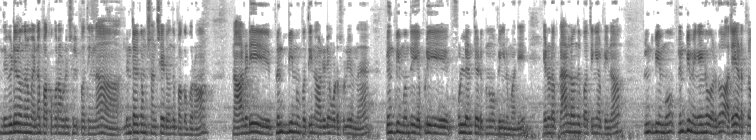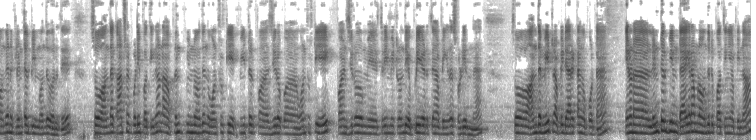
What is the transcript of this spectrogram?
இந்த வீடியோவில் வந்து நம்ம என்ன பார்க்க போகிறோம் அப்படின்னு சொல்லி பார்த்தீங்கன்னா லிண்டர்கம் சன்சைட் வந்து பார்க்க போகிறோம் நான் ஆல்ரெடி பிளிந்த் பீமை பற்றி நான் ஆல்ரெடி உங்கள்கிட்ட சொல்லியிருந்தேன். பிளிந்த் பீம் வந்து எப்படி ஃபுல் லென்த் எடுக்கணும் அப்படிங்கிற மாதிரி. என்னோட பிளானில் வந்து பார்த்தீங்க அப்படின்னா பிளிந்த் பீமும் பிளிந்த் பீம் எங்கெங்கே வருதோ அதே இடத்துல வந்து எனக்கு லிண்டல் பீம் வந்து வருது. ஸோ அந்த கான்செப்ட் படி பார்த்தீங்கன்னா நான் பிளிந்த் பீமில் வந்து இந்த one fifty eight metre zero one fifty eight point zero three metre வந்து எப்படி எடுத்தேன் அப்படிங்கிறத சொல்லியிருந்தேன். ஸோ அந்த மீட்டர் அப்படியே டேரெக்டாக அங்கே போட்டேன். என்னோட லிண்டல் பீம் டயக்ராமில் வந்துட்டு பார்த்தீங்க அப்படின்னா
